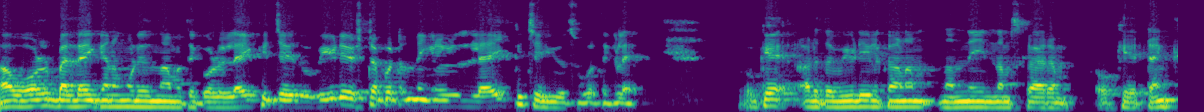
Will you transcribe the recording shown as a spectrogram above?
ആ ഓൾ ബെല്ലൈക്കണം കൂടി ഒന്ന് അമർത്തിക്കോളൂ. ലൈക്ക് ചെയ്തു. വീഡിയോ ഇഷ്ടപ്പെട്ടിട്ടുണ്ടെങ്കിൽ ലൈക്ക് ചെയ്യൂ സുഹൃത്തുക്കളെ. ഓക്കെ അടുത്ത വീഡിയോയിൽ കാണാം. നന്ദി നമസ്കാരം. ഓക്കെ താങ്ക്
